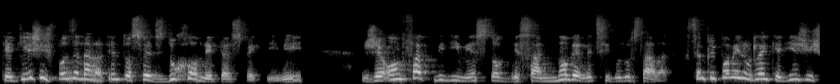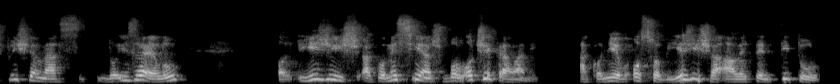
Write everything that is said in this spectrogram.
keď Ježiš pozerá na tento svet z duchovnej perspektívy, že on fakt vidí miesto, kde sa nové veci budú stávať. Chcem pripomenúť len, keď Ježiš prišiel nás do Izraelu, Ježiš ako Mesiáš bol očakávaný. Ako nie v osobi Ježiša, ale ten titul,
